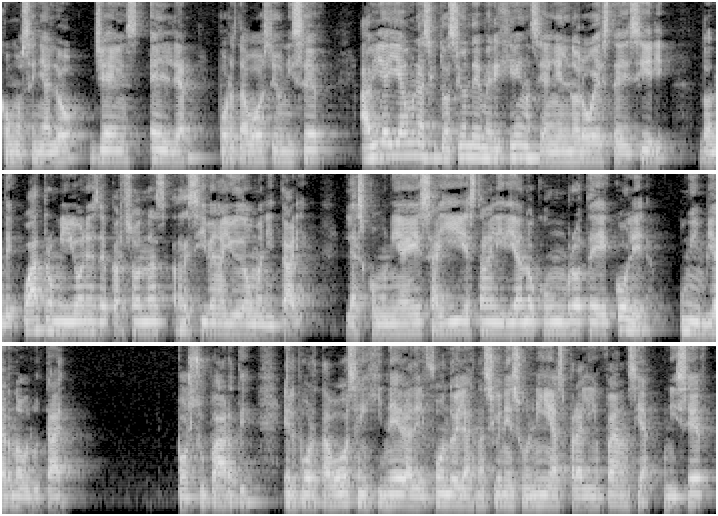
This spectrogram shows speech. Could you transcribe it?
Como señaló James Elder, portavoz de UNICEF, había ya una situación de emergencia en el noroeste de Siria, donde 4 millones de personas reciben ayuda humanitaria. Las comunidades allí están lidiando con un brote de cólera, un invierno brutal. Por su parte, el portavoz en Ginebra del Fondo de las Naciones Unidas para la Infancia, UNICEF,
